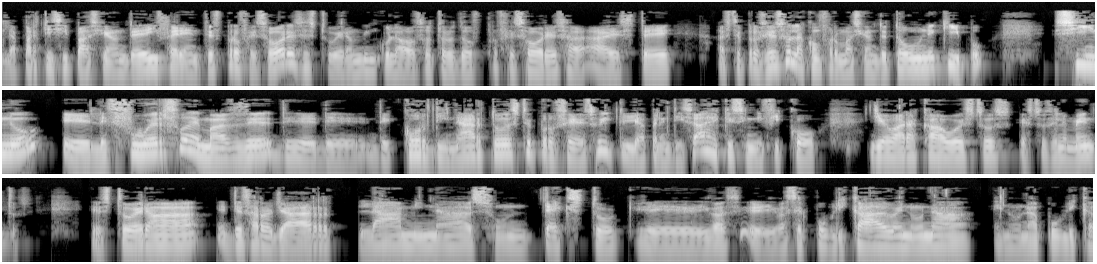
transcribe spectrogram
la participación de diferentes profesores, estuvieron vinculados otros dos profesores a, a este a este proceso, la conformación de todo un equipo, sino el esfuerzo además de, de, de, coordinar todo este proceso y el aprendizaje que significó llevar a cabo estos, estos elementos. Esto era desarrollar láminas, un texto que iba, iba a ser publicado en una, en una publica,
